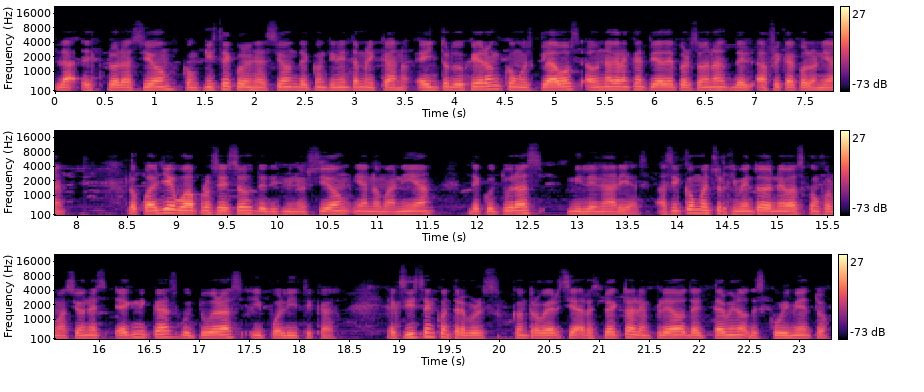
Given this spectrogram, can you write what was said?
la exploración, conquista y colonización del continente americano e introdujeron como esclavos a una gran cantidad de personas del África colonial, lo cual llevó a procesos de disminución y anomalía de culturas milenarias, así como el surgimiento de nuevas conformaciones étnicas, culturas y políticas. Existen controversia respecto al empleo del término descubrimiento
